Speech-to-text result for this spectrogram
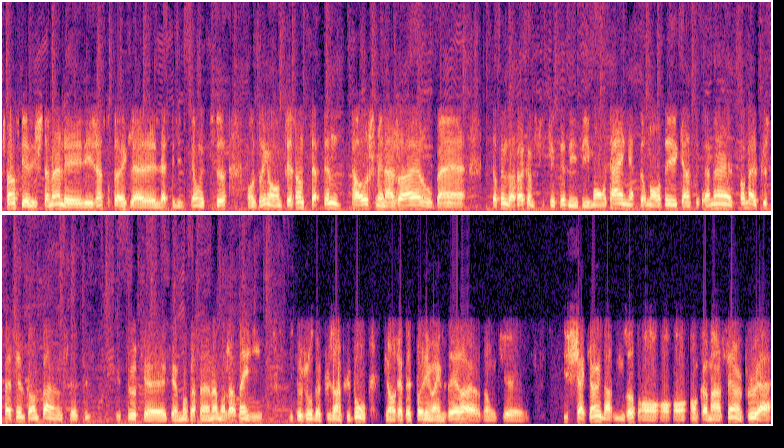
Je pense que justement, les, les gens, surtout avec la, la télévision et tout ça, on dirait qu'on présente certaines tâches ménagères ou ben certaines affaires comme si c'était des, des montagnes à surmonter quand c'est vraiment pas mal plus facile qu'on le pense. Là. C'est sûr que, moi, personnellement, mon jardin, est toujours de plus en plus beau. Puis on répète pas les mêmes erreurs. Donc, euh, si chacun d'entre nous autres, on, on, commençait un peu à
